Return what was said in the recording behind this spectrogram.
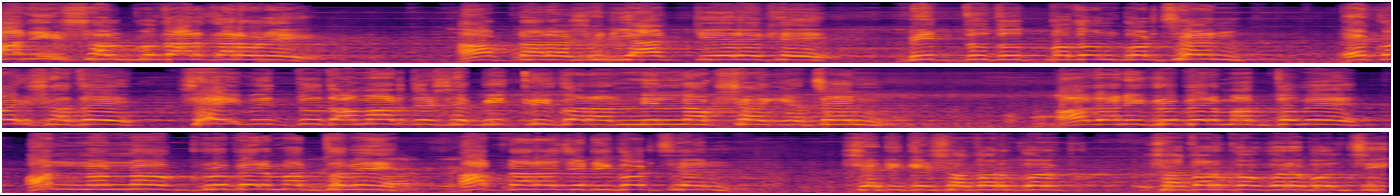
পানির স্বল্পতার কারণে। আপনারা সেটি আটকে রেখে বিদ্যুৎ উৎপাদন করছেন। একই সাথে সেই বিদ্যুৎ আমার দেশে বিক্রি করার নীল নকশায় গেছেন। আদানি গ্রুপের মাধ্যমে অন্যান্য গ্রুপের মাধ্যমে আপনারা যেটি করছেন সেটিকে সতর্ক সতর্ক করে বলছি।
